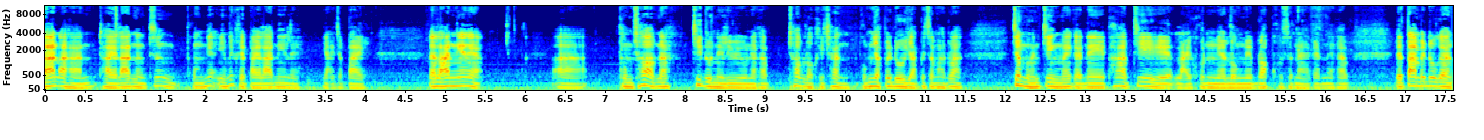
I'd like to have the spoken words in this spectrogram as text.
ร้านอาหารไทยร้านหนึ่ง ซึ่งผมเนี่ยยังไม่เคยไปร้านนี้เลย อยากจะไป และร้านนี้เนี่ยผมชอบนะ ที่ดูในรีวิวนะครับ ชอบโลเคชั่นผมอยากไปดูอยากไปสัมผัสว่า จะเหมือนจริงไหมกับในภาพที่หลายคนเนี่ยลงในบล็อกโฆษณากันนะครับ เดี๋ยวตามไปดูกัน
